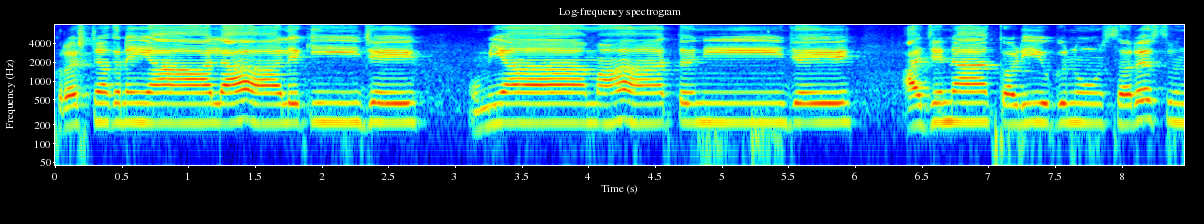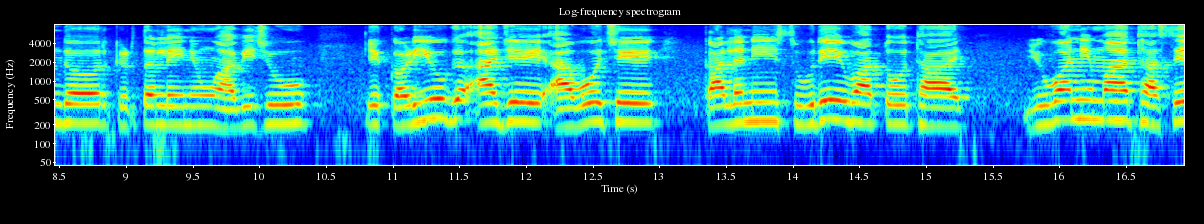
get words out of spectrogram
કૃષ્ણ કનૈયા લાલ કી જય, ઉમિયા માતની જય. આજના કળિયુગનું સરસ સુંદર કીર્તન લઈને હું આવી છું કે કળિયુગ આજે આવો છે, કાલની સૂરે વાતો થાય, યુવાનીમાં થશે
